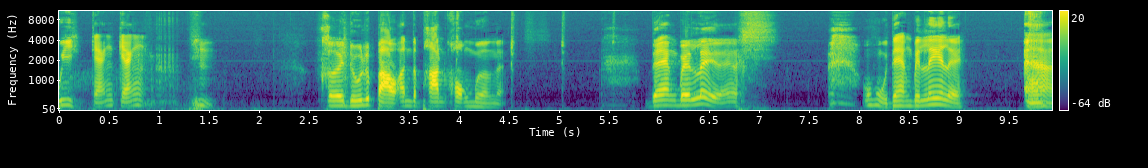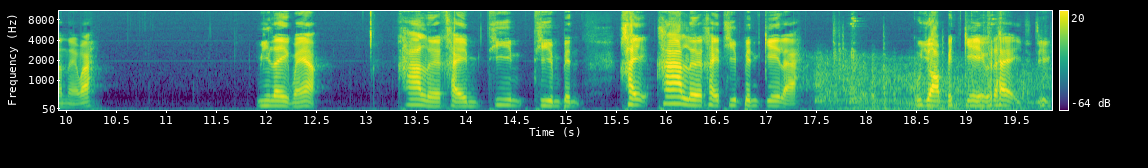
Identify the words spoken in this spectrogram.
วิแก๊งแก๊งเคยดูหรือเปล่าอันดพานคลองเมืองอะแดงเบลเล่โอ้โหแดงเบลเล่เลยไหนวะมีอะไรอีกไหมอะ ฆ่าเลยใครทีมทีมเป็นใครฆ่าเลยใครทีมเป็นเกย์แหละกูยอมเป็นเกย์ก็ได้จริง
